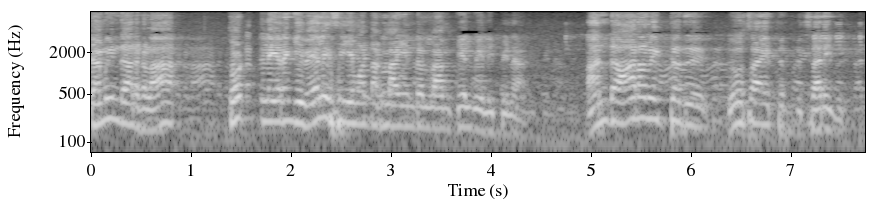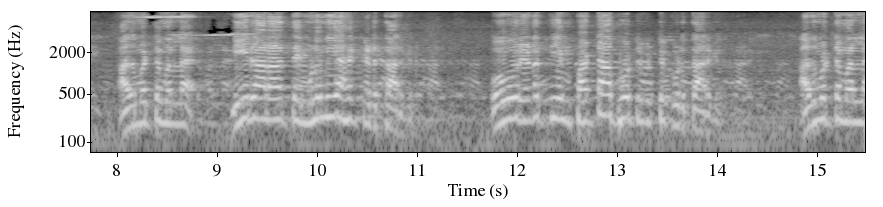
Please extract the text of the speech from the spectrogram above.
ஜமீன்தார்களா தோட்டத்தில் இறங்கி வேலை செய்ய மாட்டார்களா? என்றெல்லாம் கேள்வி எழுப்பினார். அன்று ஆரம்பித்தது விவசாயத்திற்கு சரிவு. அது மட்டுமல்ல நீராதாரத்தை முழுமையாக கெடுத்தார்கள். ஒவ்வொரு இடத்தையும் பட்டா போட்டு விட்டு கொடுத்தார்கள். அது மட்டுமல்ல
